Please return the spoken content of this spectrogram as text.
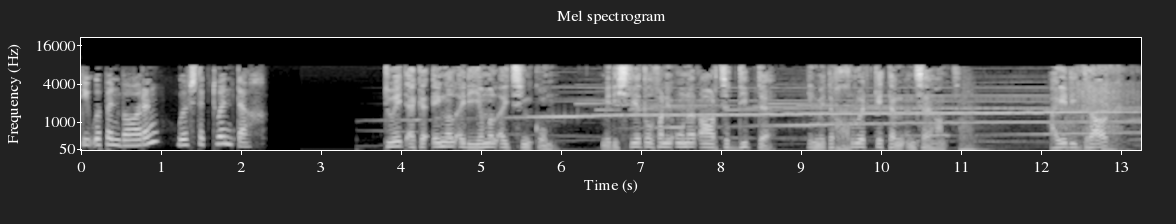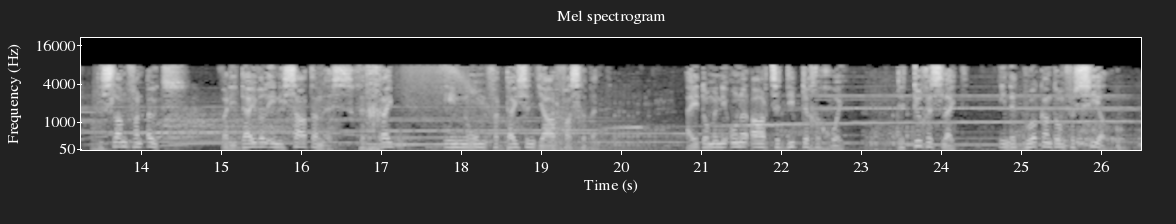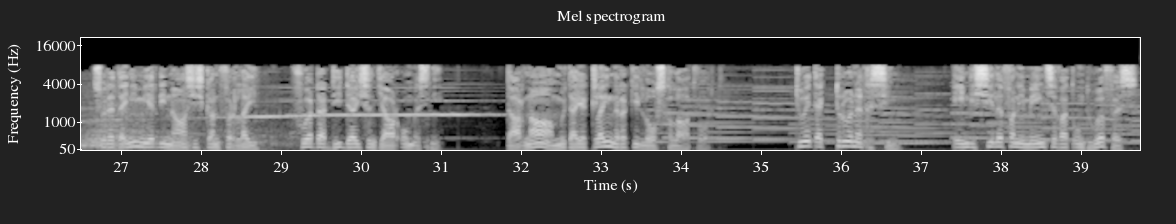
Die Openbaring, hoofstuk 20 Toe het ek 'n engel uit die hemel uit sien kom, met die sleutel van die onderaardse diepte en met 'n groot ketting in sy hand. Hy het die draak, die slang van ouds, wat die duiwel en die Satan is, gegryp en hom vir 1000 jaar vasgebind. Hy het hom in die onderaardse diepte gegooi, dit toegesluit en dit bokant hom verseël, sodat hy nie meer die nasies kan verlei voordat die 1000 jaar om is nie. Daarna moet hy 'n klein rukkie losgelaat word. Toe het ek trone gesien en die siele van die mense wat onthoof is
